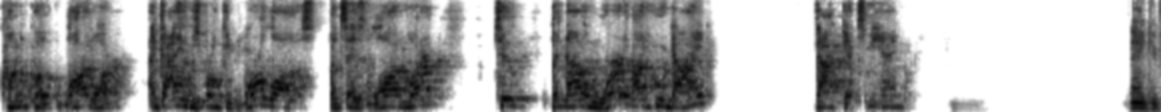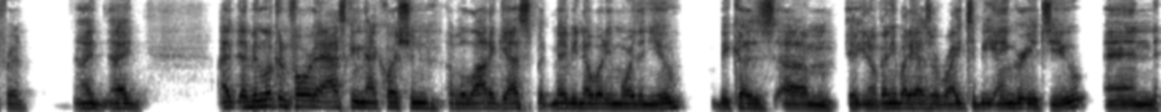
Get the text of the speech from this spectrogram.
quote unquote, law and order. A guy who's broken more laws but says law and order, to, but not a word about who died, that gets me angry. Thank you, Fred. I, I, I've been looking forward to asking that question of a lot of guests, but maybe nobody more than you, because um, you know if anybody has a right to be angry, it's you, and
